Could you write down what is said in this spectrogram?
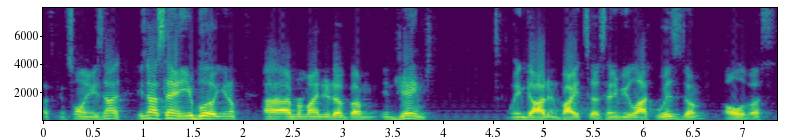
That's consoling. He's not, he's not saying you blew it. You know, uh, I'm reminded of um, in James, when God invites us, any of you lack wisdom, all of us,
